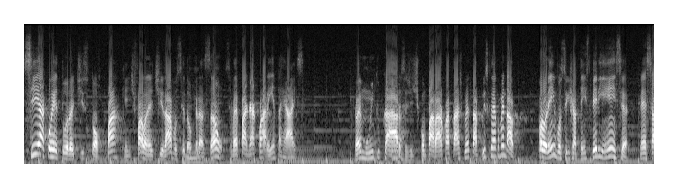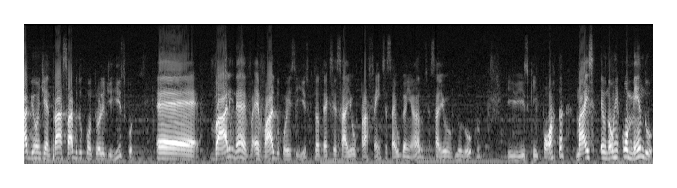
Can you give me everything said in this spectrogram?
Se a corretora te estopar, que a gente fala, né, tirar você da uhum. operação, você vai pagar 40 reais. Então é muito caro é. se a gente comparar com a taxa de corretagem. Por isso que não é recomendável. Porém, você que já tem experiência, né, sabe onde entrar, sabe do controle de risco, é, vale, né? É válido correr esse risco, tanto é que você saiu para frente, você saiu ganhando, você saiu no lucro, e isso que importa, mas eu não recomendo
